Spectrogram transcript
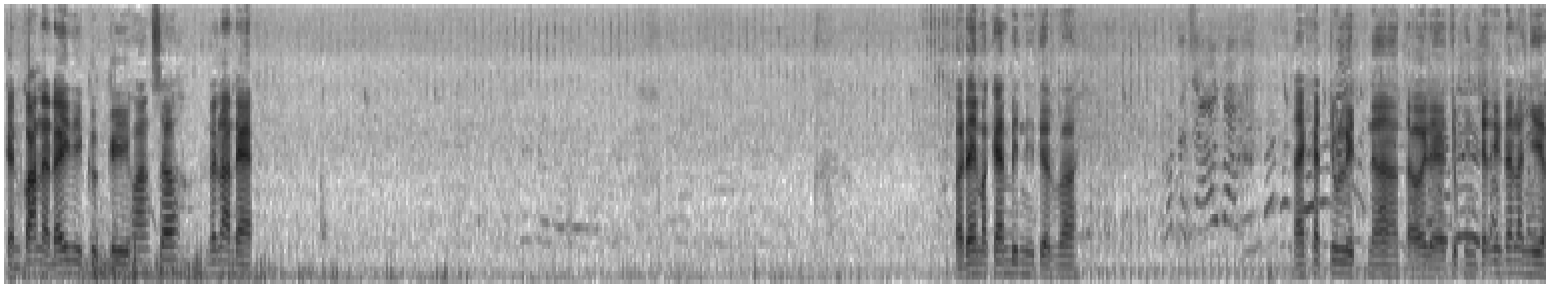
Cảnh quan ở đây thì cực kỳ hoang sơ, rất là đẹp. Ở đây mà camping thì tuyệt vời đây, khách du lịch à, tới để chụp hình check in rất là nhiều.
